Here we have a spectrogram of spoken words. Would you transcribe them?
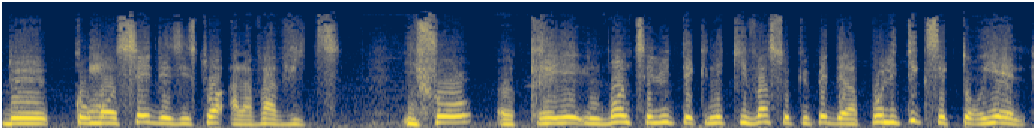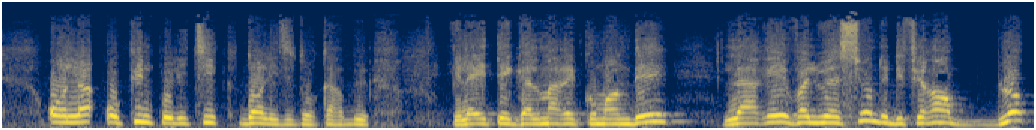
de commencer des histoires à la va-vite. Il faut euh, créer une bonne cellule technique qui va s'occuper de la politique sectorielle. On n'a aucune politique dans les hydrocarbures. Il a été également recommandé la réévaluation des différents blocs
